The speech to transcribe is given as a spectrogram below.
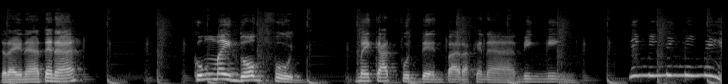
Try natin ha. Kung may dog food, may cat food din para kina Ming Ming. Ming Ming Ming Ming Ming.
